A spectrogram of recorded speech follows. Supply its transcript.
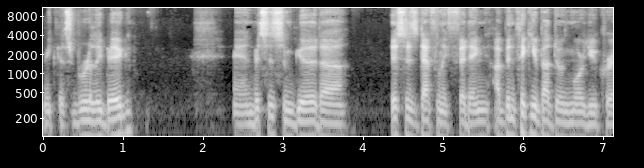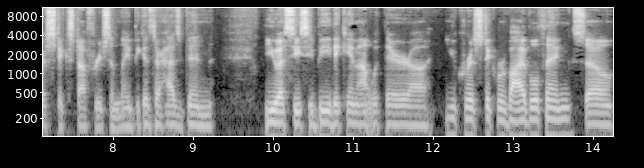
make this really big. And this is some good uh this is definitely fitting. I've been thinking about doing more Eucharistic stuff recently because there has been USCCB. They came out with their uh, Eucharistic revival thing, so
